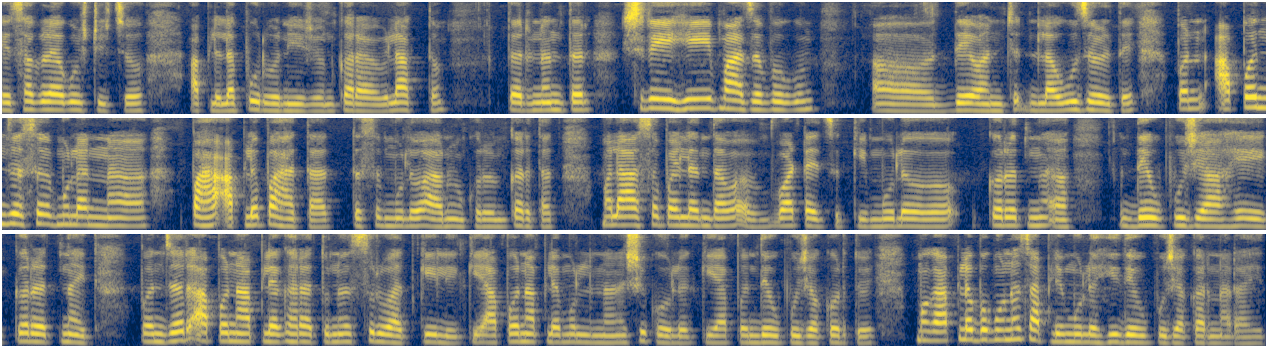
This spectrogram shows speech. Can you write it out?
हे सगळ्या गोष्टीचं आपल्याला पूर्वनियोजन करावं लागतं. तर नंतर श्री ही माझं बघून अ, देवांच्याला उजळते. पण आपण जसं मुलांना पहा आपलं पाहतात तसं मुलं अनुकरण करतात. मला असं पहिल्यांदा वाटायचं की मुलं करत न देवपूजा हे करत नाहीत. पण जर आपण आपल्या घरातूनच सुरुवात केली की आपण आपल्या मुलांना शिकवलं की आपण देवपूजा करतो आहे मग आपलं बघूनच आपली मुलं ही देवपूजा करणार आहेत.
